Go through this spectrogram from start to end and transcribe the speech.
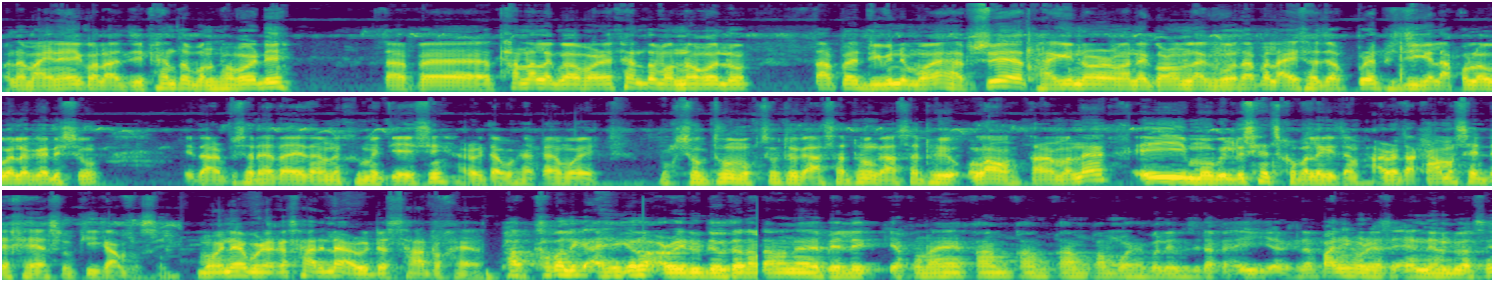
মানে মাইনাই ক'লা যি ফেনটো বন্ধ কৰি দি তাৰপৰা ঠাণ্ডা লাগিব পাৰে ফেনটো বন্ধ কৰিলোঁ। তাৰপৰা দুই মিনিট মই ভাবছোঁৱে ভাগিনৰ মানে গৰম লাগিব তাৰপৰা লাৰি চাৰ্জ পূৰা ভিজি গ'ল আকৌ লগে লগে দিছোঁ। এই তাৰপিছতহে তাই তাৰমানে খুমেটি আহিছে আৰু এতিয়া বঢ়িয়াকৈ মই মুখ চুখ ধুওঁ, মুখ চুখ ধুই গা চা ধুওঁ গা চা ধুই ওলাওঁ। তাৰমানে এই মবিলটো চেঞ্জ কৰিব লাগি যাম। আৰু এটা কাম আছে, দেখাই আছোঁ কি কাম আছে। মই নাই বঢ়িয়াকৈ চাহ দিলে আৰু এতিয়া চাহটো খাই আছোঁ। ভাত খাব লাগি আহি গ'লোঁ আৰু এইটো দেউতা তাৰমানে বেলেগ একো নাই, কাম কাম কাম কাম কৰি থাকিব লাগিব। তাকে এই ইয়াৰ পানী সৰি আছে, এনে হ'লেও আছে।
